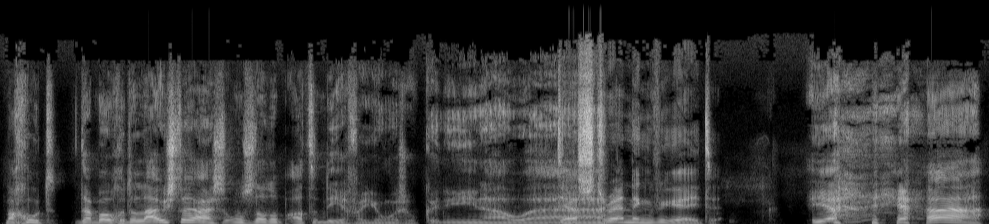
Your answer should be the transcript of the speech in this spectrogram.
Maar goed, daar mogen de luisteraars ons dan op attenderen van... jongens, hoe kunnen jullie nou... Uh... Death Stranding vergeten. Ja, ja,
